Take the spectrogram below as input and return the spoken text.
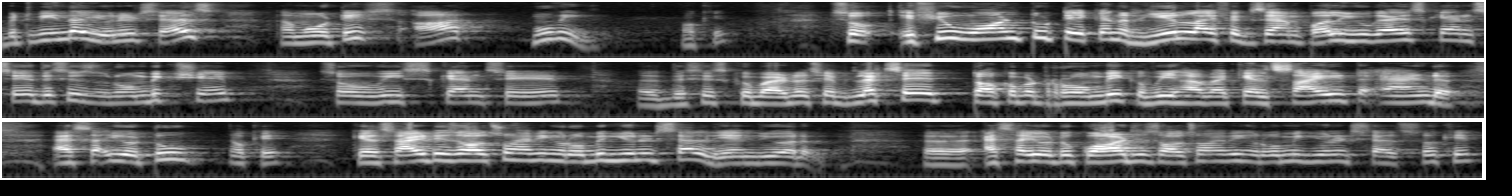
between the unit cells the motifs are moving. Okay. So if you want to take a real life example you guys can say this is rhombic shape so we can say uh, this is cuboidal shape. Let's say talk about rhombic. We have a calcite and SiO2. Okay, calcite is also having rhombic unit cell, and your uh, SiO2 quartz is also having rhombic unit cells. Okay,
